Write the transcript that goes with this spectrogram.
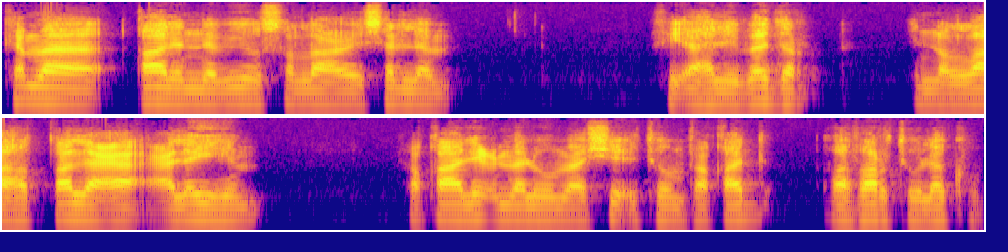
كما قال النبي صلى الله عليه وسلم في أهل بدر إن الله اطلع عليهم فقال اعملوا ما شئتم فقد غفرت لكم.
